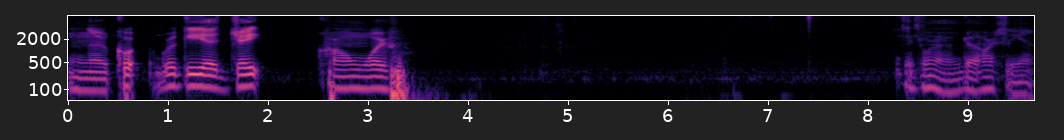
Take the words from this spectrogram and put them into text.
And the rookie uh, Jake Cronenworth. Which one Harsley at?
